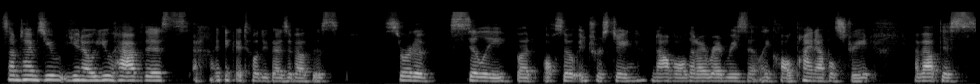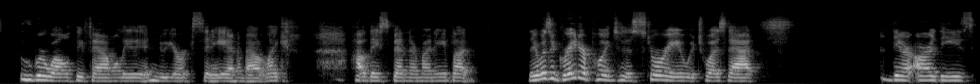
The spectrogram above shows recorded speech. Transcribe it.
Sometimes you, you know, you have this, I think I told you guys about this sort of silly, but also interesting novel that I read recently called Pineapple Street about this uber wealthy family in New York City and about like how they spend their money. But there was a greater point to the story, which was that there are these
